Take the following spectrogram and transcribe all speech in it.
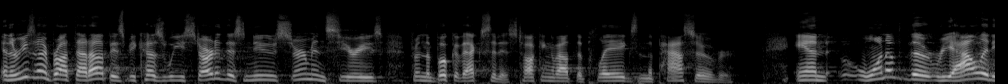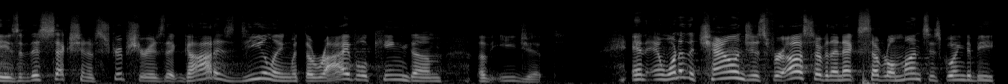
And the reason I brought that up is because we started this new sermon series from the book of Exodus, talking about the plagues and the Passover. And one of the realities of this section of Scripture is that God is dealing with the rival kingdom of Egypt. And, and one of the challenges for us over the next several months is going to be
